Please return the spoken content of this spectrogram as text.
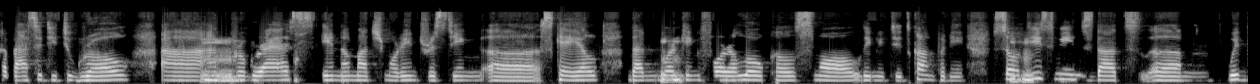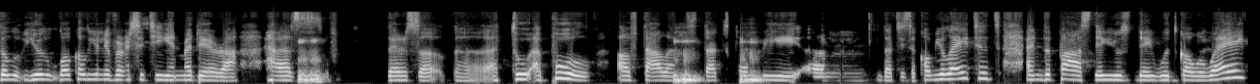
capacity to grow uh, mm-hmm. and progress in a much more interesting uh, scale than mm-hmm. working for a local small limited company so mm-hmm. this means that um, with the u- local university in madeira has mm-hmm there's a a, to, a pool of talents mm-hmm. that can mm-hmm. be um, that is accumulated. And in the past, they used they would go away.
